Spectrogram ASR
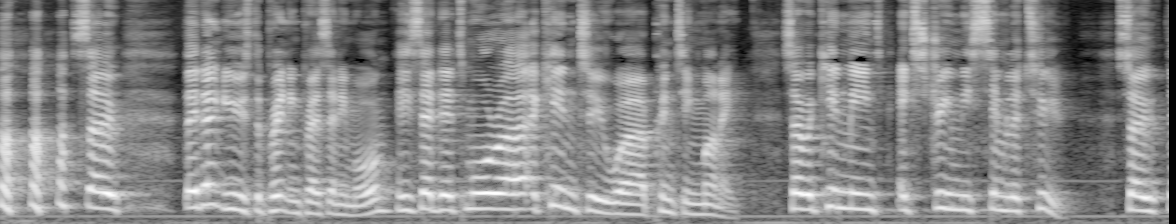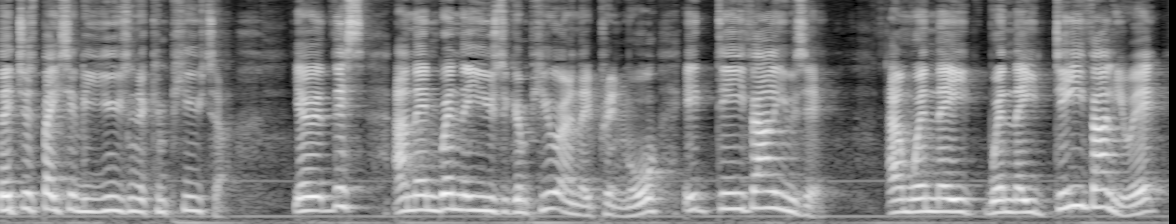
so they don't use the printing press anymore. He said it's more akin to printing money. So akin means extremely similar to. So they're just basically using a computer. You know, this, and then when they use a computer and they print more, it devalues it. And when they when they devalue it,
